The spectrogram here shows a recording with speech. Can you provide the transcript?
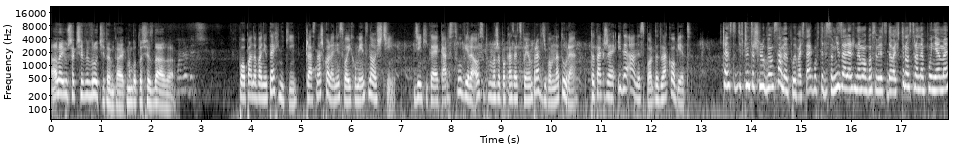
ale już jak się wywróci ten kajak, no bo to się zdarza. Po opanowaniu techniki, czas na szkolenie swoich umiejętności. Dzięki kajakarstwu wiele osób może pokazać swoją prawdziwą naturę. To także idealny sport dla kobiet. Często dziewczyny też lubią same pływać, tak? Bo wtedy są niezależne, mogą sobie decydować, w którą stronę płyniemy,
